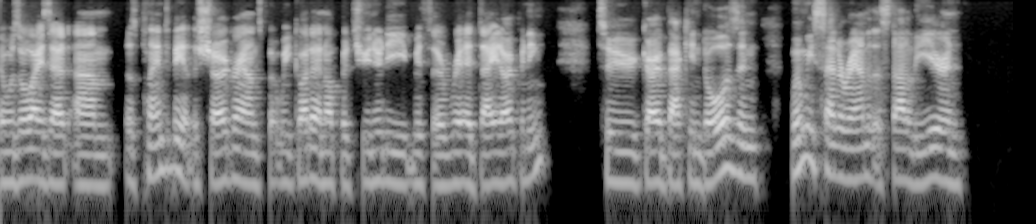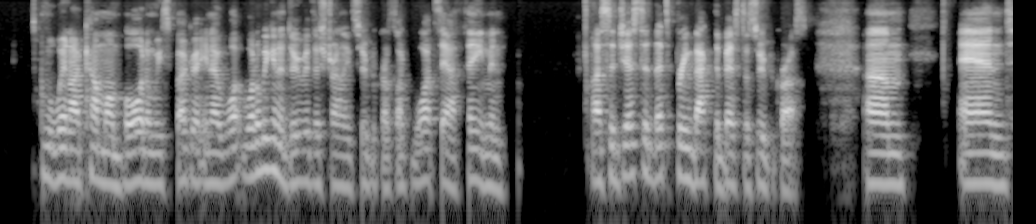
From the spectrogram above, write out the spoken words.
It was always at um, it was planned to be at the showgrounds, but we got an opportunity with a rare date opening to go back indoors, and when we sat around at the start of the year and when I come on board and we spoke about, you know, what, what are we going to do with Australian Supercross? Like, what's our theme? And I suggested let's bring back the best of Supercross. Um, and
